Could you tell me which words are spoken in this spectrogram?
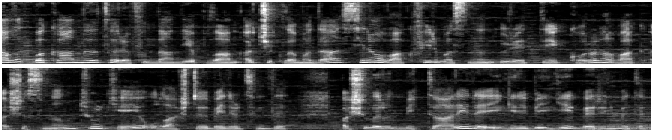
Sağlık Bakanlığı tarafından yapılan açıklamada Sinovac firmasının ürettiği Coronavac aşısının Türkiye'ye ulaştığı belirtildi. Aşıların miktarı ile ilgili bilgi verilmedi.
